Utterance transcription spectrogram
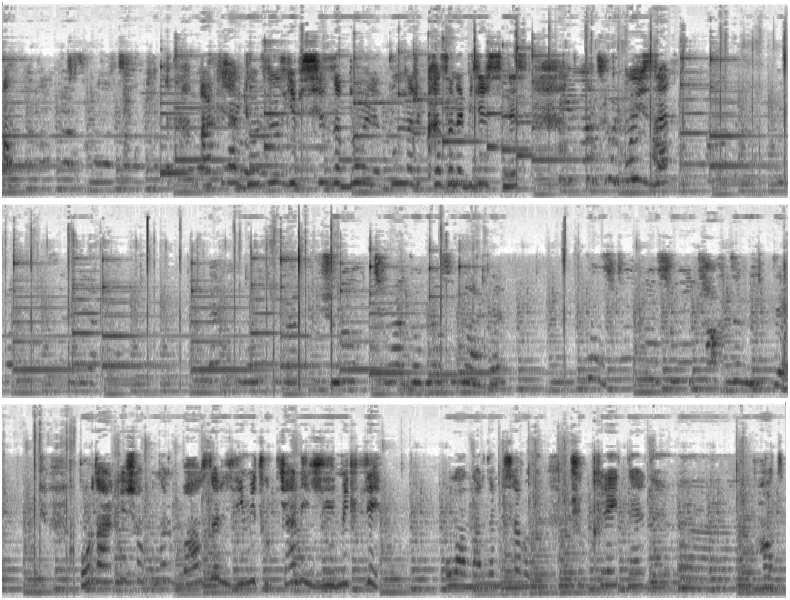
Al. Arkadaşlar gördüğünüz gibi siz de böyle bunları kazanabilirsiniz. O yüzden Şunu çınar nerede? Bu şunu taktım gitti. burada arkadaşlar bunların bazıları limited yani limitli olanlarda mesela bakın şu crate nerede? Ee, hat.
